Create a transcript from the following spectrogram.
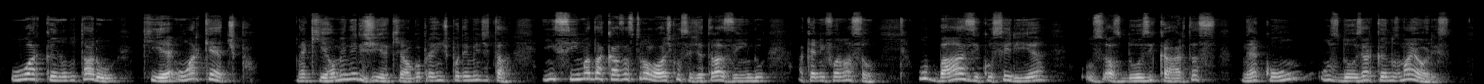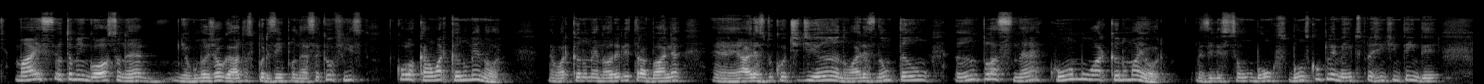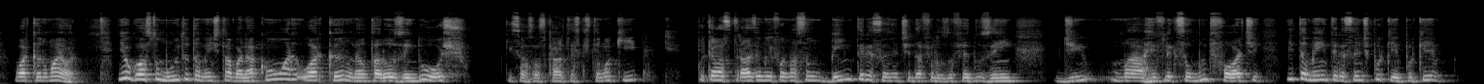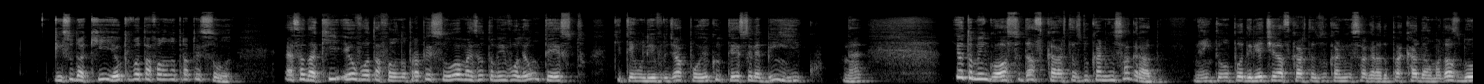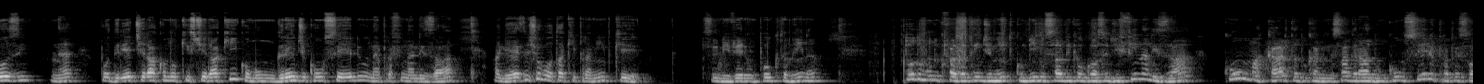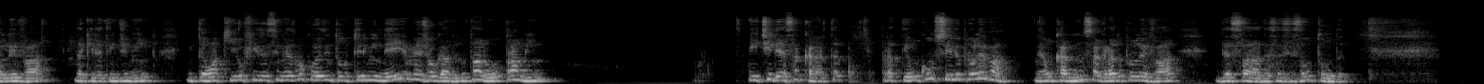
o arcano do tarô, que é um arquétipo, né, que é uma energia, que é algo para a gente poder meditar, em cima da casa astrológica, ou seja, trazendo aquela informação. O básico seria as 12 cartas né, com os 12 arcanos maiores. Mas eu também gosto, né, em algumas jogadas, por exemplo nessa que eu fiz, colocar um arcano menor. O arcano menor ele trabalha é, áreas do cotidiano, áreas não tão amplas né, como o arcano maior. Mas eles são bons, bons complementos para a gente entender o arcano maior. E eu gosto muito também de trabalhar com o arcano, né, o tarô Zen do Osho, que são essas cartas que estão aqui, porque elas trazem uma informação bem interessante da filosofia do Zen, de uma reflexão muito forte e também interessante por quê? Porque isso daqui eu que vou estar falando para a pessoa. Essa daqui eu vou estar falando para a pessoa, mas eu também vou ler um texto que tem um livro de apoio que o texto ele é bem rico, né? Eu também gosto das cartas do Caminho Sagrado. Né? Então eu poderia tirar as cartas do Caminho Sagrado para cada uma das 12. Né? Poderia tirar como eu quis tirar aqui, como um grande conselho né, para finalizar. Aliás, deixa eu voltar aqui para mim, porque vocês me verem um pouco também, né? Todo mundo que faz atendimento comigo sabe que eu gosto de finalizar com uma carta do caminho sagrado, um conselho para a pessoa levar daquele atendimento. Então aqui eu fiz essa mesma coisa. Então eu terminei a minha jogada do tarô para mim e tirei essa carta para ter um conselho para eu levar, né? um caminho sagrado para eu levar dessa, dessa sessão toda.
